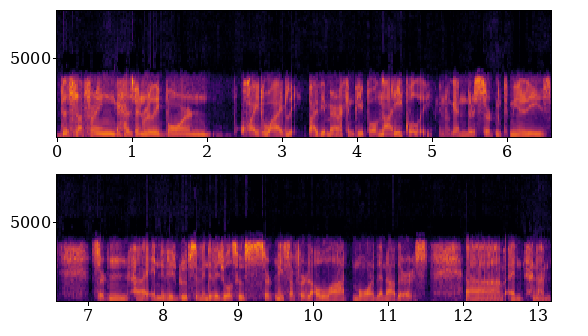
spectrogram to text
the suffering has been really borne quite widely by the American people, not equally. I mean, again, there's certain communities certain uh, individ- groups of individuals who've certainly suffered a lot more than others. Um, and, and I'm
